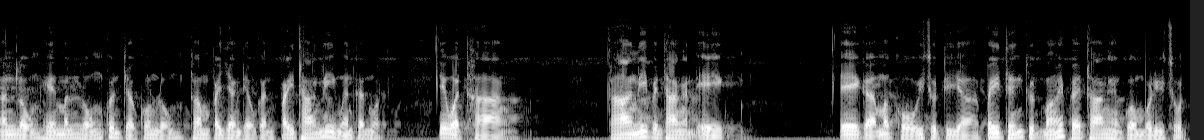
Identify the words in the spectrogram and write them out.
มันหลงเห็นมันหลงคนจากความหลงทำไปอย่างเดียวกัน ไปทางนี้เหมือนกันหมดเรียกว่าทาง ทางนี้เป็นทางอันเอก เอกมะโควิสุทธิยาไปถึงจุดหมายปลายทางแห่งความบริสุทธิ์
